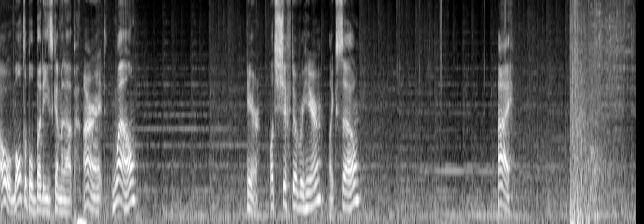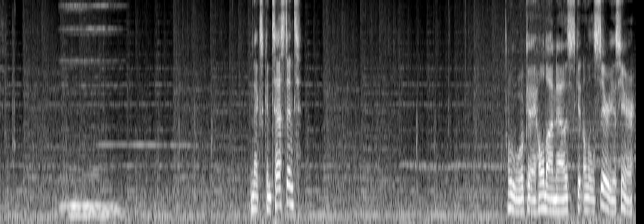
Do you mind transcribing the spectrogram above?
Oh, multiple buddies coming up. Alright, well... Here, let's shift over here, like so. Hi. Next contestant. Oh, okay, hold on now. This is getting a little serious here.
